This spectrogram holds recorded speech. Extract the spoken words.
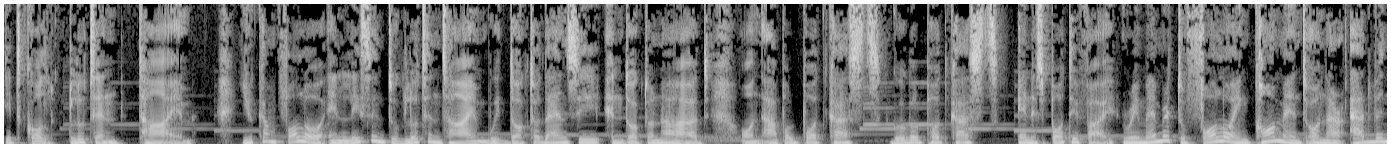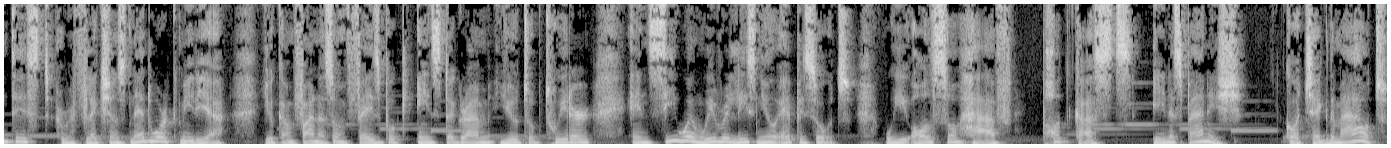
It's called Gluten Time. You can follow and listen to Gluten Time with Dr. Dancy and Dr. Nard on Apple Podcasts, Google Podcasts, and Spotify. Remember to follow and comment on our Adventist Reflections Network media. You can find us on Facebook, Instagram, YouTube, Twitter, and see when we release new episodes. We also have podcasts in Spanish. Go check them out.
